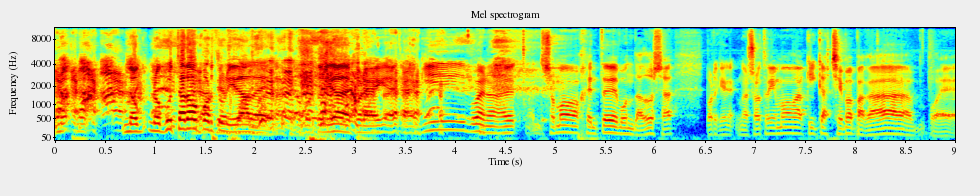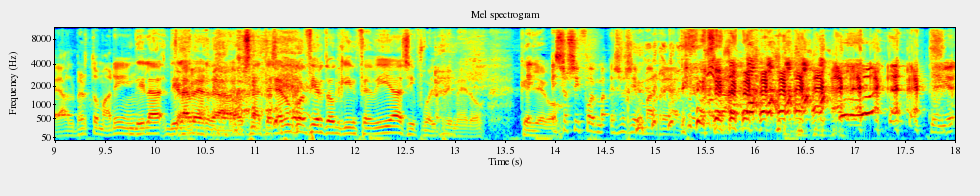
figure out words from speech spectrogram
no- no- nos gusta dar oportunidades. oportunidades por ahí. aquí, bueno, eh, somos gente bondadosa. Porque nosotros tenemos aquí caché para pagar pues, a Alberto Marín. Di la, di la verdad. O sea, tener un concierto en 15 días y fue el primero que llegó. Eso sí, fue, eso sí es más real. O sea, tuvi-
